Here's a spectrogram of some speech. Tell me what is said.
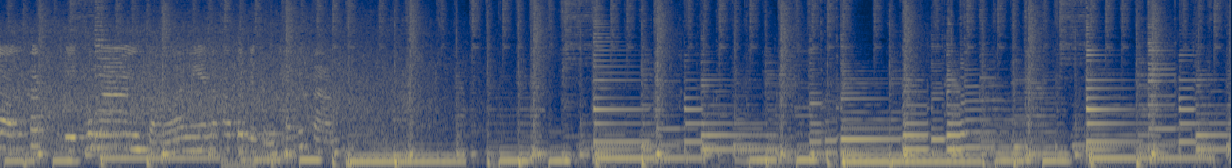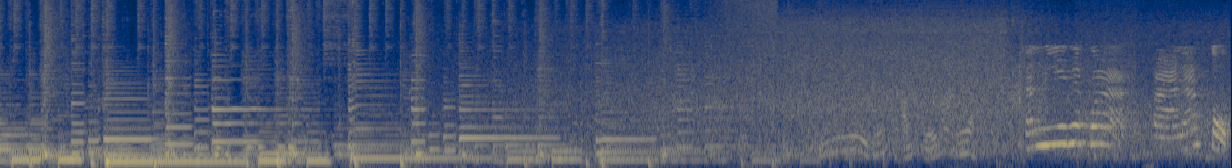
ต่อนะครับอีกประมาณ200เมตรนะครับก็จะถึงชั้นที่3ถามสวยมากเลยอะชั้นนี้เรียกว่าผาน้ำตก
